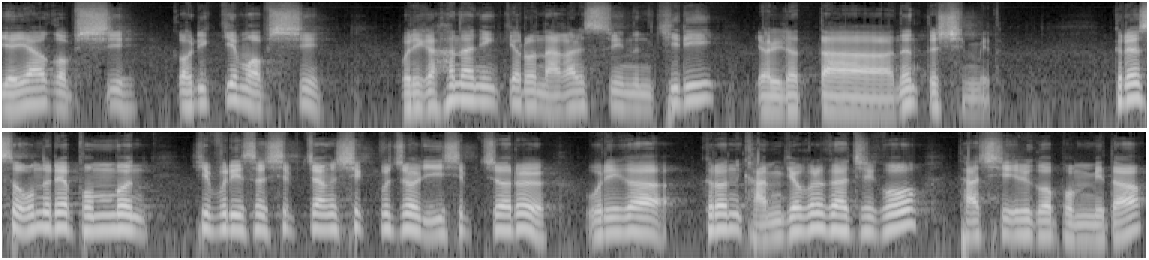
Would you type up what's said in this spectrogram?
예약 없이 거리낌 없이 우리가 하나님께로 나갈 수 있는 길이 열렸다는 뜻입니다. 그래서 오늘의 본문 히브리서 10장 19절 20절을 우리가 그런 감격을 가지고 다시 읽어 봅니다.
